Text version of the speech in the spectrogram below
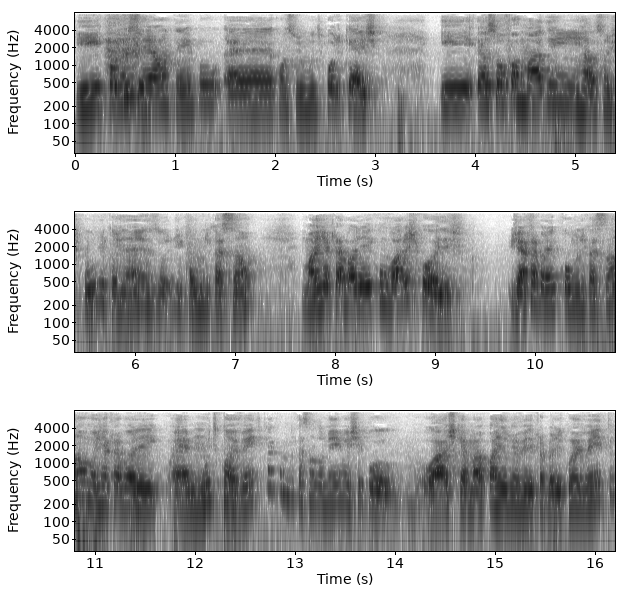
E comecei há um tempo é, consumir muito podcast. E eu sou formado em relações públicas, né, de comunicação, mas já trabalhei com várias coisas. Já trabalhei com comunicação, mas já trabalhei é, muito com evento, que é comunicação também, mas tipo, eu acho que a maior parte da minha vida eu trabalhei com evento.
